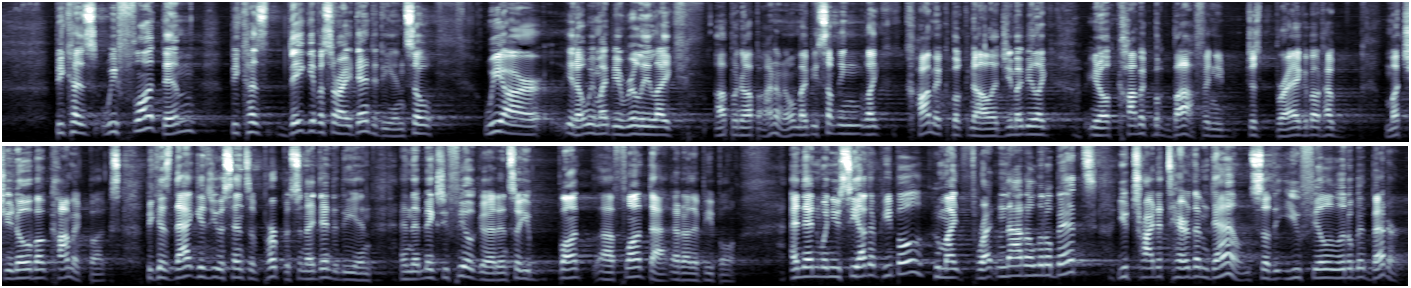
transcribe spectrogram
because we flaunt them because they give us our identity. And so we are, you know, we might be really like up and up. I don't know, it might be something like comic book knowledge. You might be like, you know, comic book buff and you just brag about how much you know about comic books because that gives you a sense of purpose and identity and, and that makes you feel good. And so you flaunt, uh, flaunt that at other people. And then when you see other people who might threaten that a little bit, you try to tear them down so that you feel a little bit better.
